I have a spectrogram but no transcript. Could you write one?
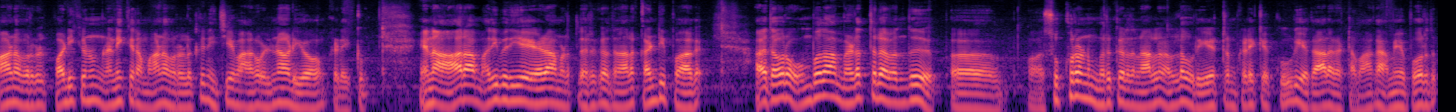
மாணவர்கள் படிக்கணும்னு நினைக்கிற மாணவர்களுக்கு நிச்சயமாக வெளிநாடு யோகம் கிடைக்கும். ஏன்னா ஆறாம் அதிபதியே ஏழாம் இடத்துல இருக்கிறதுனால கண்டிப்பாக அது தவிர ஒன்பதாம் இடத்துல வந்து சுக்கரனும் இருக்கிறதுனால நல்ல ஒரு ஏற்றம் கிடைக்கக்கூடிய காலகட்டமாக அமைய போகிறது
